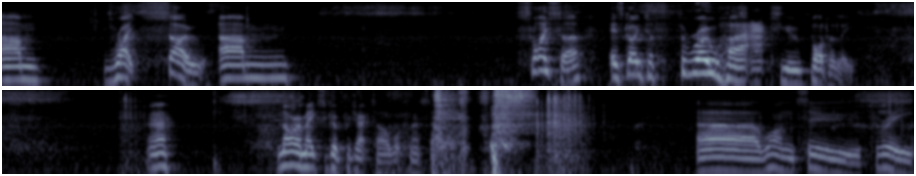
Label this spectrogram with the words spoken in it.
Um, right. So, um, Slicer is going to throw her at you bodily. Eh. Nara makes a good projectile. What can I say? Uh, one, two, three,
